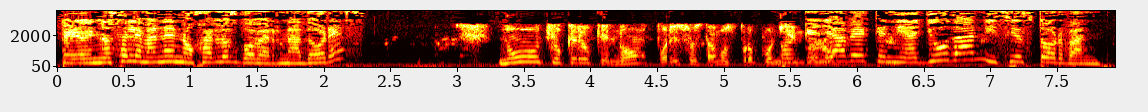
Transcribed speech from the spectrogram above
Pero ¿y no se le van a enojar los gobernadores? No, yo creo que no, por eso estamos proponiendo. Porque ya ve que ni ayudan ni si estorban.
